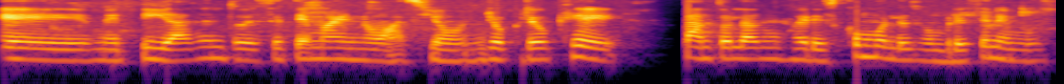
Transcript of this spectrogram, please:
eh, metidas en todo ese tema de innovación. Yo creo que tanto las mujeres como los hombres tenemos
